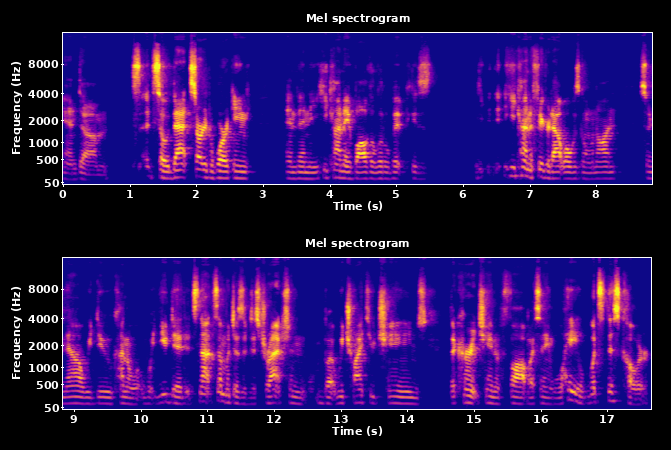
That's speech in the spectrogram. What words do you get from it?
and um, so that started working and then he, he kind of evolved a little bit because he, he kind of figured out what was going on. So now we do kind of what you did. It's not so much as a distraction but we try to change the current chain of thought by saying well hey what's this color?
